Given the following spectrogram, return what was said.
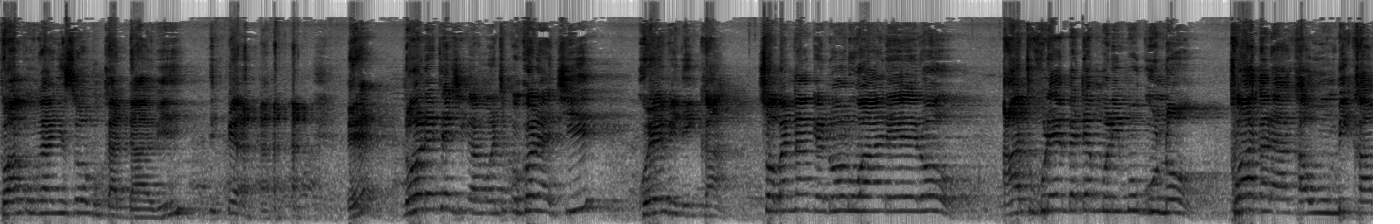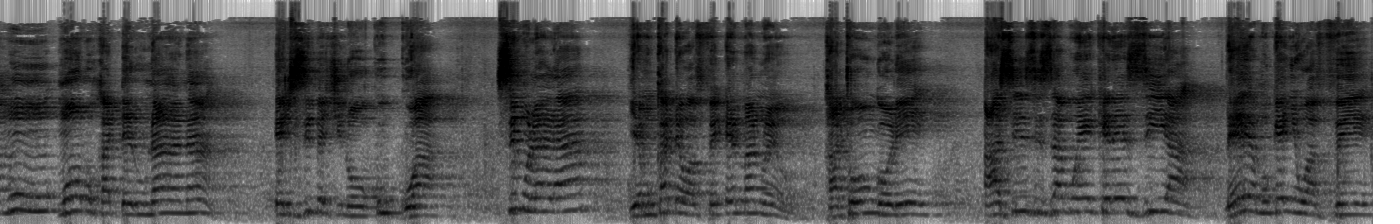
twakuŋŋanyiza obukadde abiri. Eh, n'oleeta ekigambo nti kukola ki? Kwebinika. So bannange n'olwaleero atukulembedde mu mulimu guno. Twagala akawumbi kamu mu obukadde lunaana. Ekizimbe kino okuggwa. Si mulala ye mukadde waffe emmanuel katongole asinziza mu ekereziya naye ye mugenyi waffe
